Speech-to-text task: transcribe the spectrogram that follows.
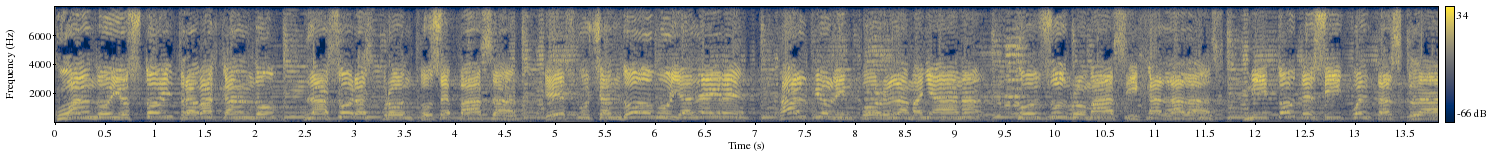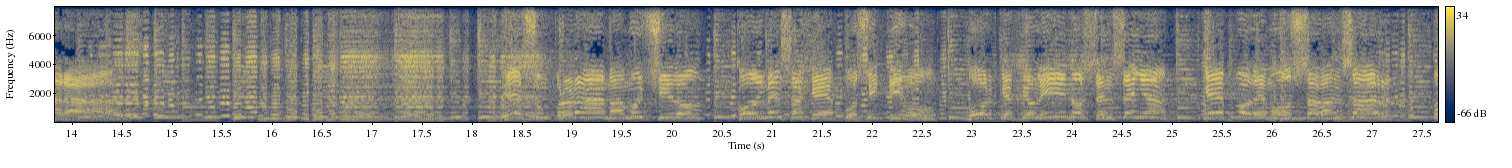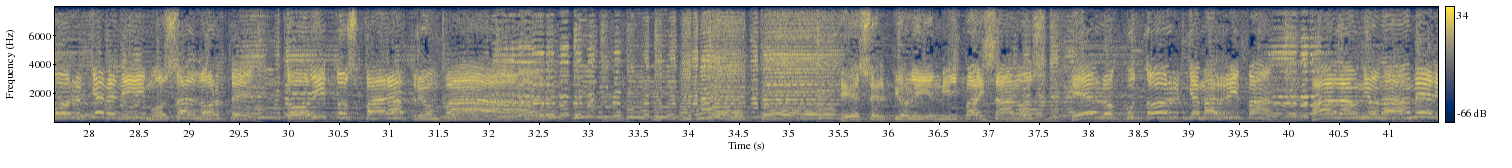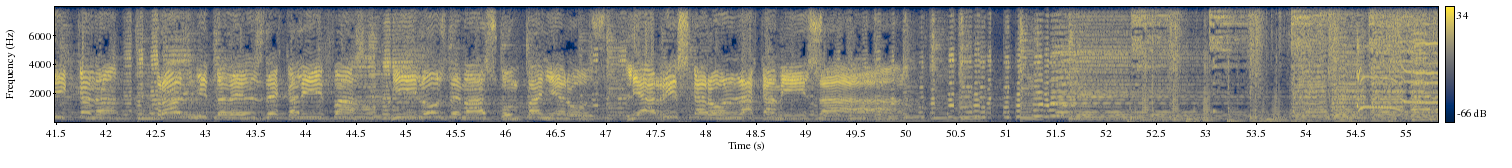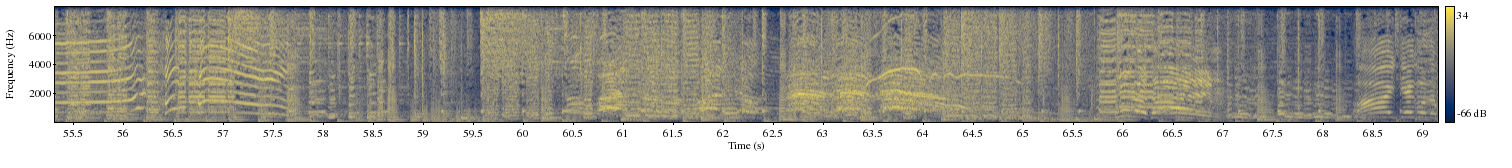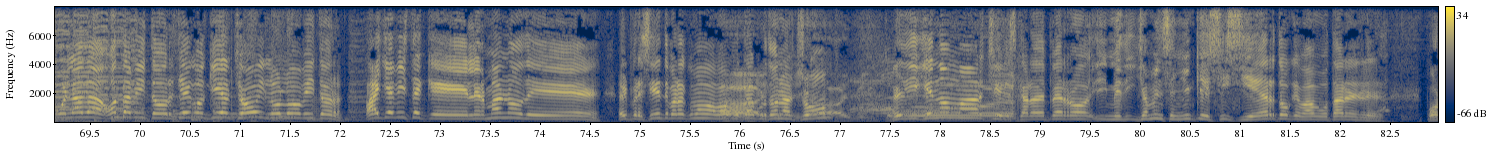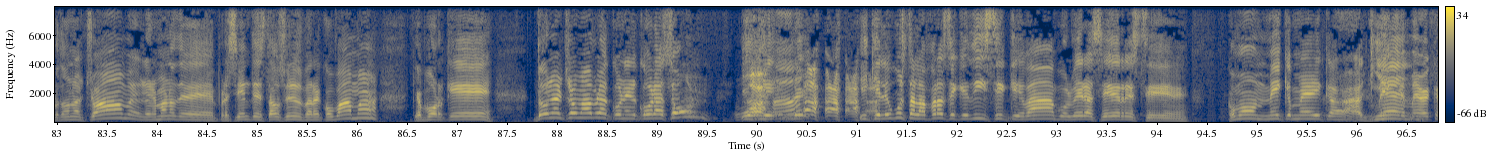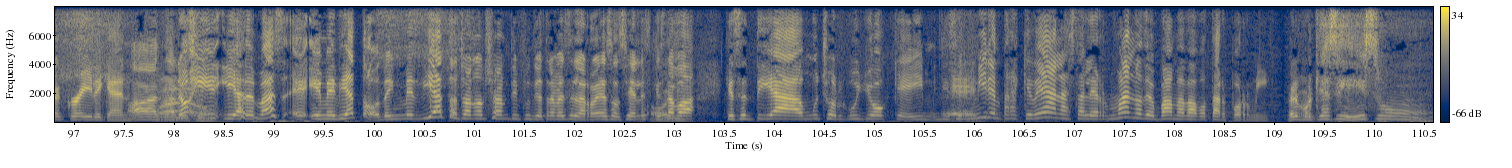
Cuando yo estoy trabajando, las horas pronto se pasan, escuchando muy alegre al violín por la mañana, con sus bromas y jaladas, mitotes y cuentas claras. Es un programa muy chido, con mensaje positivo, porque Piolín nos enseña que podemos avanzar, porque venimos al norte, toditos para triunfar. Es el Piolín, mis paisanos, el locutor que más rifa a la Unión Americana, transmite desde Califa y los demás compañeros le arriscaron la camisa. ¡Ay, ya viste que el hermano de el presidente Barack Obama va a votar por Donald Trump! Le dije, no marches, cara de perro. Y me, ya me enseñó que sí es cierto que va a votar el- por Donald Trump, el hermano del presidente de Estados Unidos, Barack Obama, que porque Donald Trump habla con el corazón. Y que, le, y que le gusta la frase que dice que va a volver a ser este... ¿Cómo? Make America again. Make America Great Again. Ah, dale no, y, y además, eh, inmediato, de inmediato Donald Trump difundió a través de las redes sociales que Oye. estaba, que sentía mucho orgullo, que dicen, Eh. miren, para que vean, hasta el hermano de Obama va a votar por mí. ¿Pero por qué hace eso?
